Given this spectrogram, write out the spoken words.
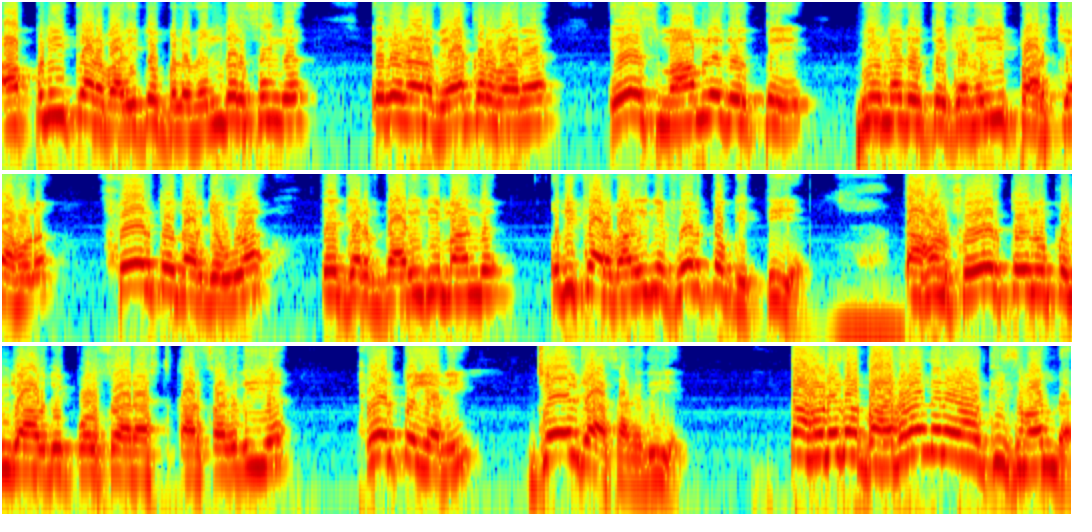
ਆਪਣੀ ਘਰਵਾਲੀ ਤੋਂ ਬਲਵਿੰਦਰ ਸਿੰਘ ਇਹਦੇ ਨਾਲ ਵਿਆਹ ਕਰਵਾ ਰਿਹਾ। ਇਸ ਮਾਮਲੇ ਦੇ ਉੱਤੇ ਵੀ ਇਹਨਾਂ ਦੇ ਉੱਤੇ ਕਹਿੰਦੇ ਜੀ ਪਰਚਾ ਹੁਣ ਫਿਰ ਤੋਂ ਦਰਜ ਹੋਊਗਾ ਤੇ ਗ੍ਰਿਫਤਾਰੀ ਦੀ ਮੰਗ ਉਹਦੀ ਘਰਵਾਲੀ ਨੇ ਫਿਰ ਤੋਂ ਕੀਤੀ ਹੈ। ਤਾਂ ਹੁਣ ਫਿਰ ਤੋਂ ਇਹਨੂੰ ਪੰਜਾਬ ਦੀ ਪੁਲਿਸ ਅਰੈਸਟ ਕਰ ਸਕਦੀ ਹੈ। ਫਿਰ ਤੋਂ ਯਾਨੀ ਜੇਲ੍ਹ ਜਾ ਸਕਦੀ ਹੈ। ਤਾਂ ਹੁਣ ਇਹਦਾ ਬਾਦਲਾਂ ਦੇ ਨਾਲ ਕੀ ਸੰਬੰਧ ਹੈ?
